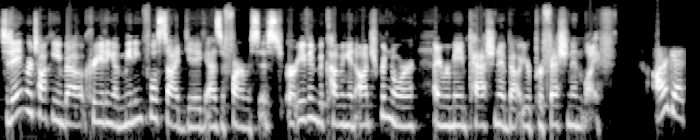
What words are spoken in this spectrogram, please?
Today, we're talking about creating a meaningful side gig as a pharmacist, or even becoming an entrepreneur and remain passionate about your profession and life. Our guest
